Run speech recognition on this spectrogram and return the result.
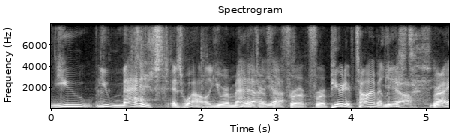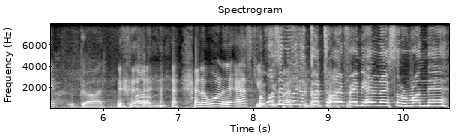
you you managed as well. You were a manager yeah. For, for for a period of time at Yeah, least, yeah. right? Oh, God. Um, and I wanted to ask you. But wasn't it like a good about that. time frame? You had a nice little run there.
